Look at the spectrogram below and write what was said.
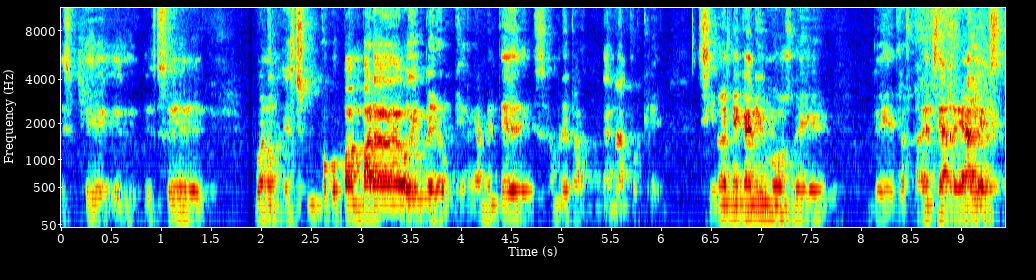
Es que es, eh, bueno, es un poco pan para hoy, pero que realmente es hambre para mañana, porque si no hay mecanismos de, transparencia reales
